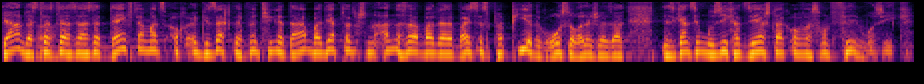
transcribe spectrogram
Ja, das, das, das, das hat Dave damals auch äh, gesagt. Der fing ja da bei der Platte schon an, dass er bei der Weißes Papier eine große Rolle spielt. Diese ganze Musik hat sehr stark auch was von Filmmusik.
